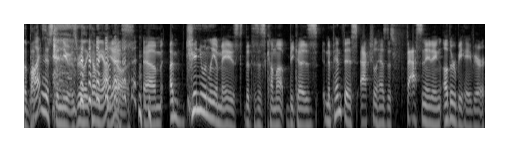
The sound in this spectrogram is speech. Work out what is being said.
the botanist in you is really coming out. Yes. um, I'm genuinely amazed that this has come up because Nepenthes actually has this fascinating other behavior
